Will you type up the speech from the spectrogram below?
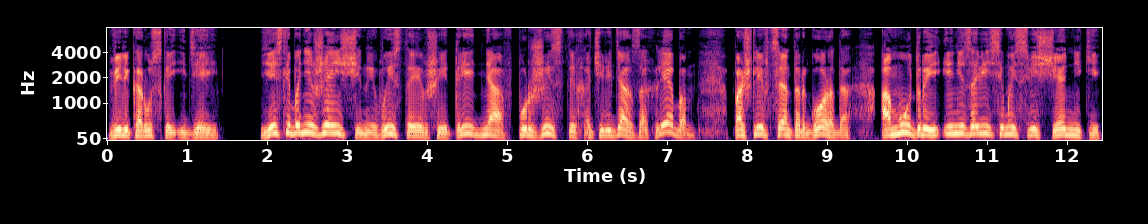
великорусской идеи. Если бы не женщины, выстоявшие три дня в пуржистых очередях за хлебом, пошли в центр города, а мудрые и независимые священники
